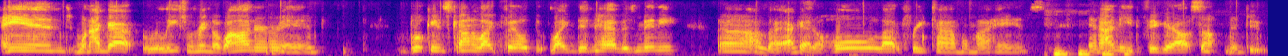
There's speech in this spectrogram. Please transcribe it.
and when I got released from Ring of Honor and bookings kind of like felt like didn't have as many, uh, I was like, I got a whole lot of free time on my hands, and I need to figure out something to do.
